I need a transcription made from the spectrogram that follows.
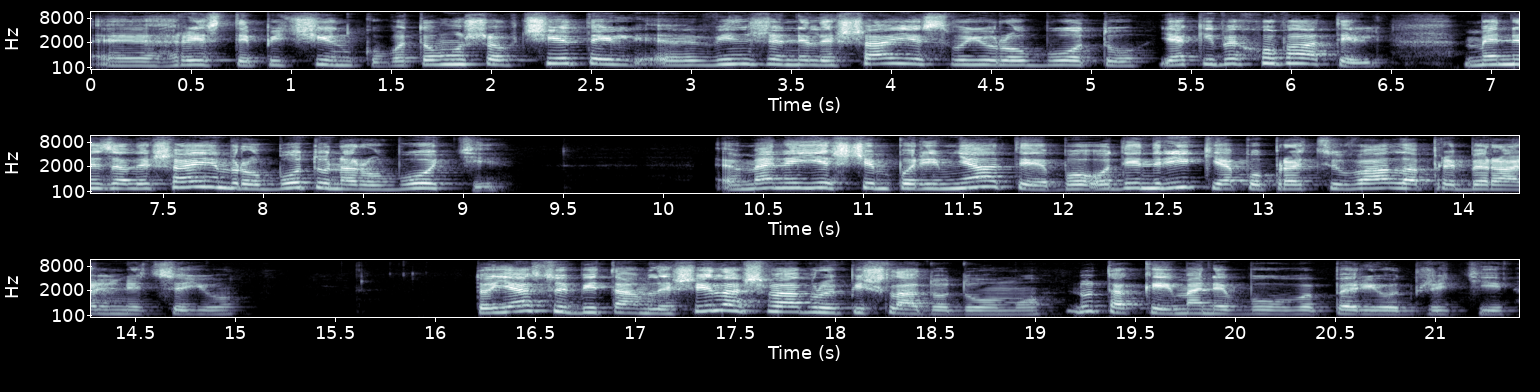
е, гристи печінку, бо тому що вчитель е, він же не лишає свою роботу, як і вихователь. Ми не залишаємо роботу на роботі. У мене є з чим порівняти, бо один рік я попрацювала прибиральницею. То я собі там лишила швабру і пішла додому. Ну, такий в мене був період в житті.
